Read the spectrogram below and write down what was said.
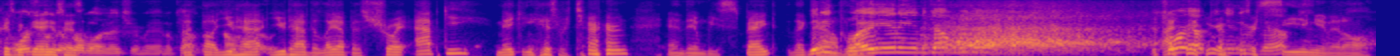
Chris Forrest is McDaniel gonna a says, Pro Bowler next year, man. I'm "I counting- I'm thought you had you'd have the layup as Troy Apke making his return, and then we spanked the Did Cowboys." he play any in the Cowboys game? Detroit I don't remember seeing him at all.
